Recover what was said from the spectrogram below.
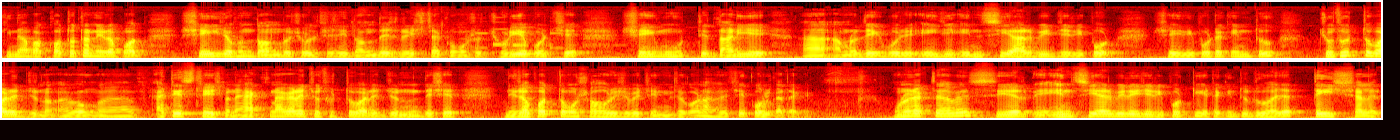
কিনা বা কতটা নিরাপদ, সেই যখন দ্বন্দ্ব চলছে, সেই দ্বন্দ্বের রেসটা ক্রমশ ছড়িয়ে পড়ছে, সেই মুহূর্তে দাঁড়িয়ে আমরা দেখব যে এই যে এনসিআরবির যে রিপোর্ট, সেই রিপোর্টে কিন্তু চতুর্থবারের জন্য এবং অ্যাট এ স্টেজ মানে এক নাগারে চতুর্থবারের জন্য দেশের নিরাপত্তম শহর হিসেবে চিহ্নিত করা হয়েছে কলকাতাকে। মনে রাখতে হবে সিআর এনসিআরবির এই যে রিপোর্টটি, এটা কিন্তু দু হাজার তেইশ সালের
